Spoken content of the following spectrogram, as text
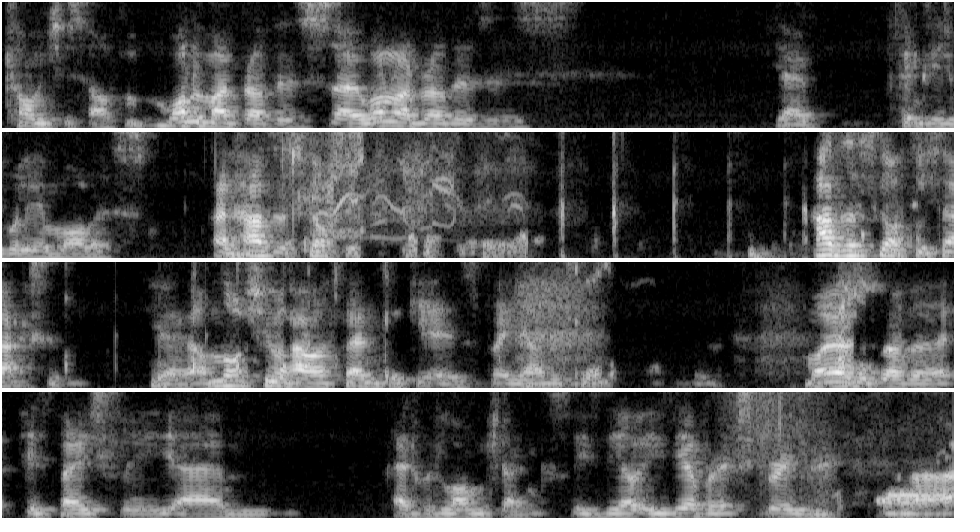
conscious of. One of my brothers, so one of my brothers is, you know, thinks he's William Wallace and has a Scottish has a Scottish accent. Yeah, I'm not sure how authentic it is, but accent. My other brother is basically um, Edward Longshanks. He's the he's the other extreme, uh,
